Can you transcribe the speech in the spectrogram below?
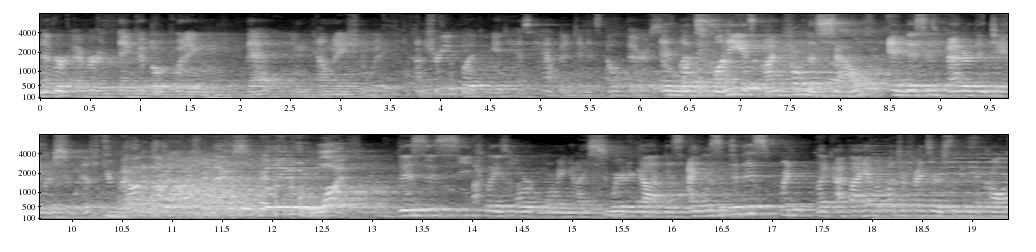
Never ever think about putting that in combination with country, but it has happened and it's out there. So And what's funny is I'm from the South, and this is better than Taylor Swift. You found another country mix? Really new what? This is C. Clay's heartwarming, and I swear to God, this I listen to this when, like, if I have a bunch of friends who are sitting in the car.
